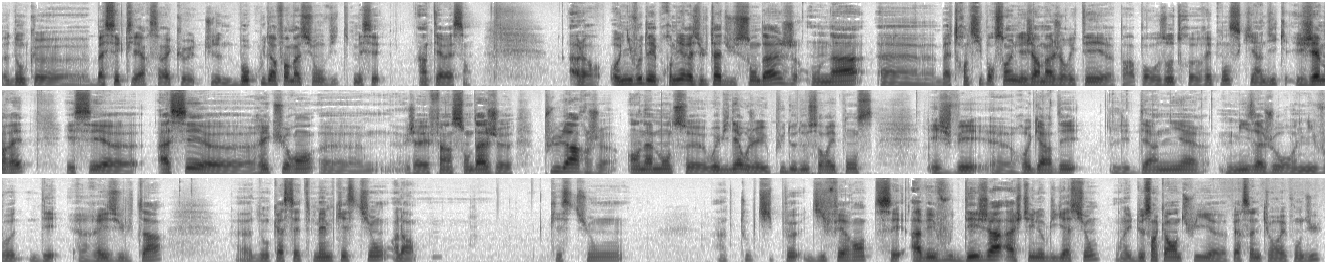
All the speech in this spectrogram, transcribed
euh, donc euh, bah, c'est clair, c'est vrai que tu donnes beaucoup d'informations vite, mais c'est intéressant. Alors, au niveau des premiers résultats du sondage, on a bah, 36%, une légère majorité par rapport aux autres réponses qui indiquent j'aimerais et c'est euh, assez euh, récurrent. Euh, j'avais fait un sondage plus large en amont de ce webinaire où j'avais eu plus de 200 réponses. Et je vais regarder les dernières mises à jour au niveau des résultats. donc à cette même question. Alors, question un tout petit peu différente, c'est avez-vous déjà acheté une obligation? On a eu 248 personnes qui ont répondu.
